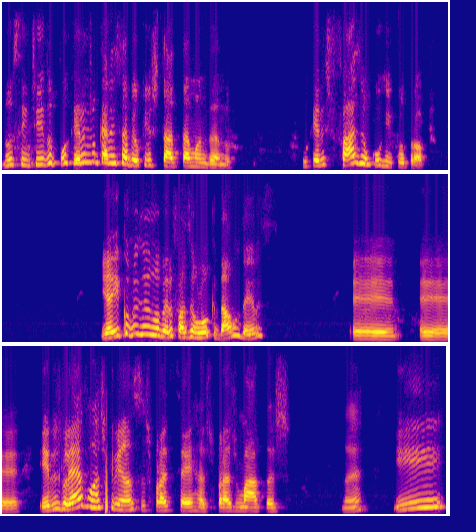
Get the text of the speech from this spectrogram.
no sentido porque eles não querem saber o que o Estado está mandando, porque eles fazem um currículo próprio. E aí, como eles resolveram fazer um lockdown deles, é, é, eles levam as crianças para as serras, para as matas, né? E,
